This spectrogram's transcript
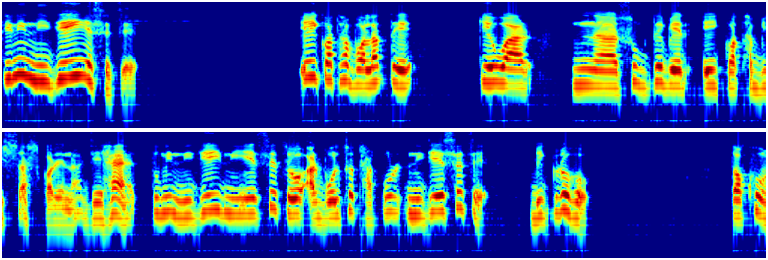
তিনি নিজেই এসেছে। এই কথা বলাতে কেউ আর সুখদেবের এই কথা বিশ্বাস করে না যে হ্যাঁ তুমি নিজেই নিয়ে এসেছ আর বলছো ঠাকুর নিজে এসেছে, বিগ্রহ। তখন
